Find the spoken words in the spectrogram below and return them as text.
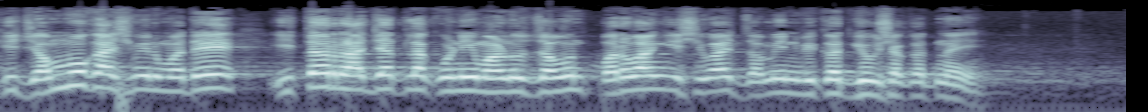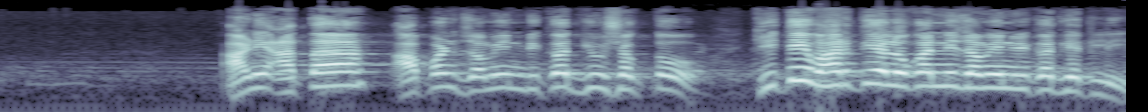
की जम्मू काश्मीरमध्ये इतर राज्यातला कोणी माणूस जाऊन परवानगीशिवाय जमीन विकत घेऊ शकत नाही. आणि आता आपण जमीन विकत घेऊ शकतो. किती भारतीय लोकांनी जमीन विकत घेतली?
